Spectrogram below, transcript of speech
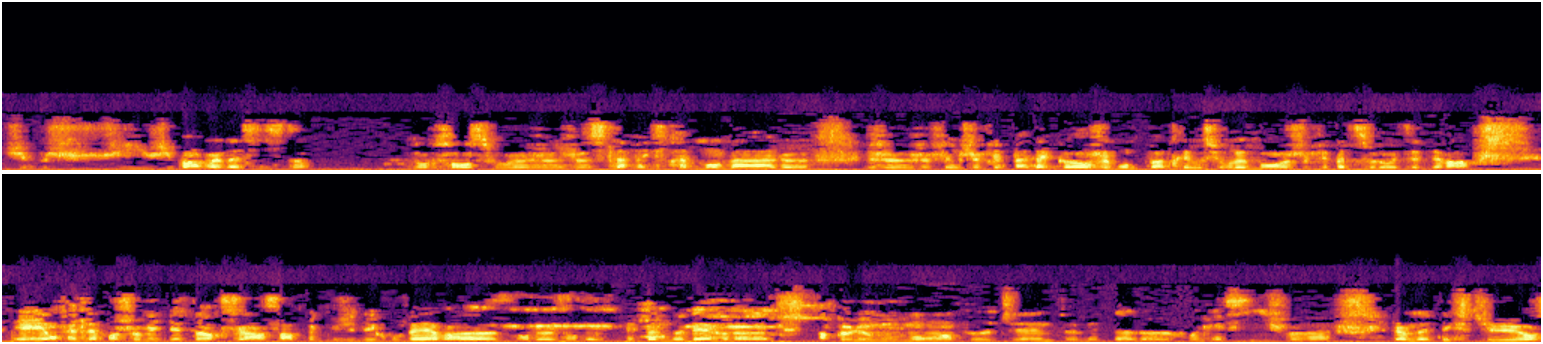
je, je, je suis pas un vrai bassiste dans le sens où euh, je, je slap extrêmement mal, euh, je, je fais pas d'accord, je monte pas très haut sur le manche, je fais pas de solo, etc. Et en fait l'approche au Mediator, c'est un, un truc que j'ai découvert euh, dans, le, dans le métal moderne, un peu le mouvement un peu gent, métal progressif, comme Textures,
